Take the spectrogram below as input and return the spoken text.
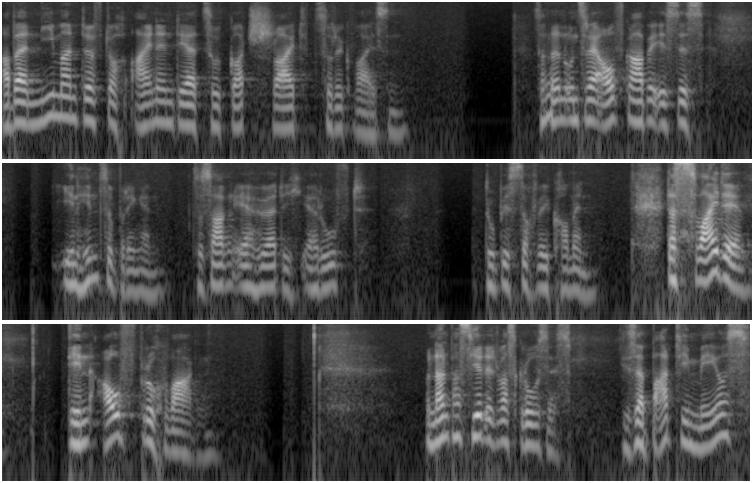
Aber niemand dürfte doch einen, der zu Gott schreit, zurückweisen. Sondern unsere Aufgabe ist es, ihn hinzubringen, zu sagen, er hört dich, er ruft, du bist doch willkommen. Das Zweite, den Aufbruch wagen. Und dann passiert etwas Großes. Dieser Bartimäus,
